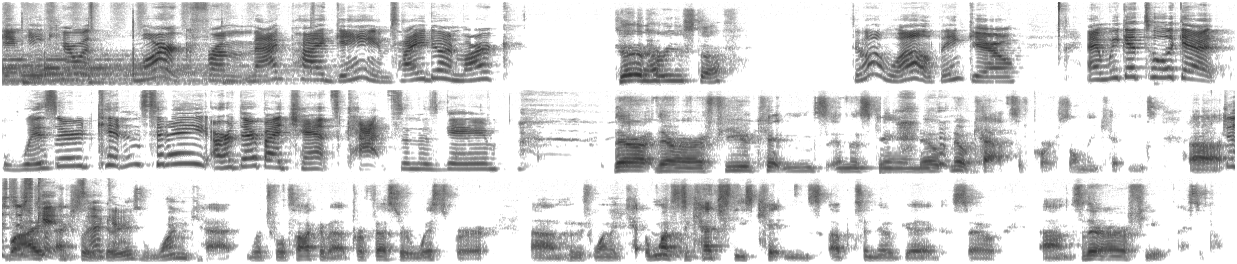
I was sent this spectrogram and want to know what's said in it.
Game Geek here with Mark from Magpie Games. How you doing, Mark? Good. How are you, Steph? Doing well, thank you. And we get to look at wizard kittens today. Are there by chance cats in this game? There are there are a few kittens in this game. No no cats, of course, only kittens. Uh, just, well, just kittens. I, actually, okay. there is one cat which we'll talk about, Professor Whisper, um, who's one wants to catch these kittens up to no good. So um, so there are a few, I suppose.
